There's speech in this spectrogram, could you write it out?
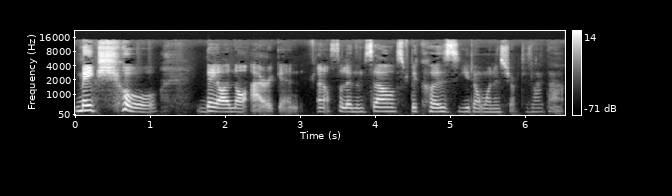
Make sure they are not arrogant and not full of themselves because you don't want instructors like that.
